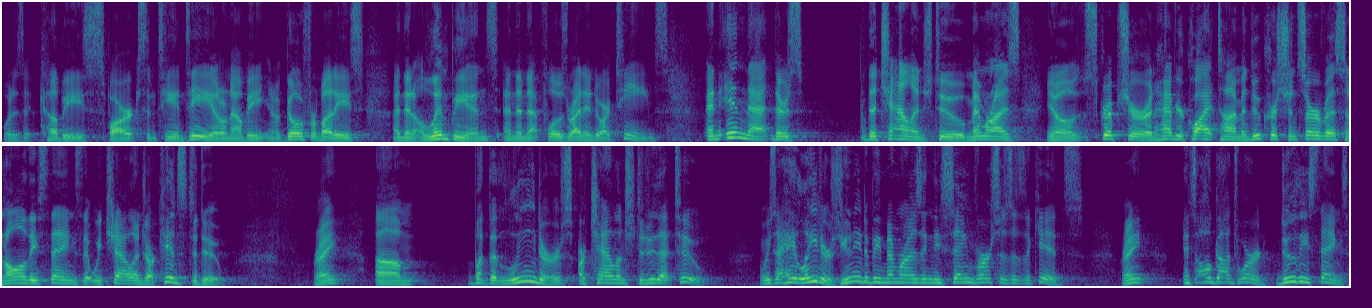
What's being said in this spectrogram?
what is it, Cubbies, Sparks, and T&T. It'll now be, you know, Gopher Buddies, and then Olympians, and then that flows right into our teens. And in that, there's the challenge to memorize you know scripture and have your quiet time and do christian service and all of these things that we challenge our kids to do right um, but the leaders are challenged to do that too and we say hey leaders you need to be memorizing these same verses as the kids right it's all god's word do these things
